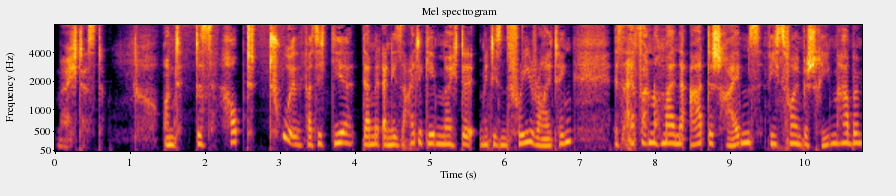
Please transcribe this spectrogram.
möchtest. Und das Haupttool, was ich dir damit an die Seite geben möchte mit diesem Freewriting, ist einfach nochmal eine Art des Schreibens, wie ich es vorhin beschrieben habe,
